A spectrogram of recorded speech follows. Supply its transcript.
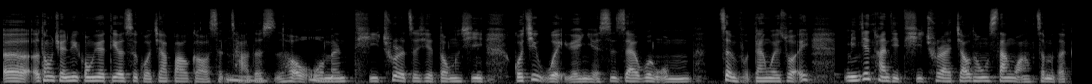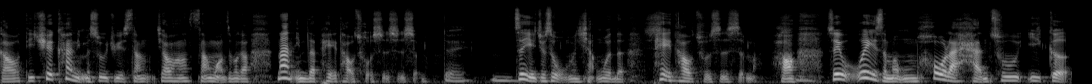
呃，儿童权利公约第二次国家报告审查的时候，我们提出了这些东西。国际委员也是在问我们政府单位说：“哎，民间团体提出来交通伤亡这么的高，的确看你们数据上交通伤亡这么高，那你们的配套措施是什么？”对，嗯，这也就是我们想问的配套措施是什么？好，所以为什么我们后来喊出一个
